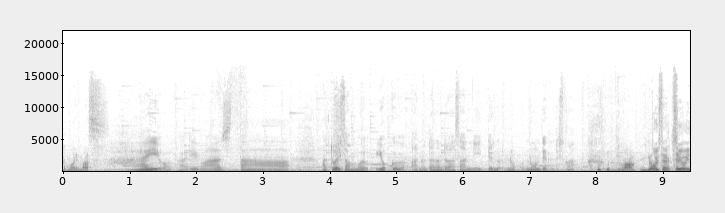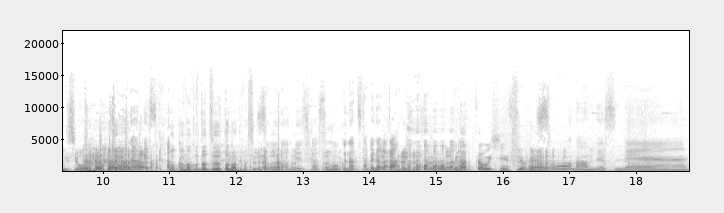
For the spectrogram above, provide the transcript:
思います。はい。わかりました。まあ、トイさんもよくあのダナドラさんに行っての飲んでるんですか？まあ、トイさん強いんですよ。お酒。黙々とずっと飲んでます。そうなんですか。スモークナッツ食べながら？スモークナッツは美味しいんですよね。そうなんですね。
